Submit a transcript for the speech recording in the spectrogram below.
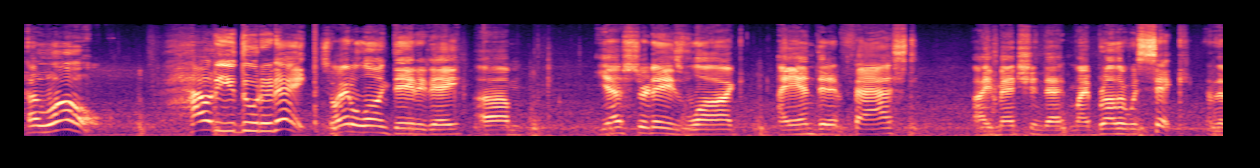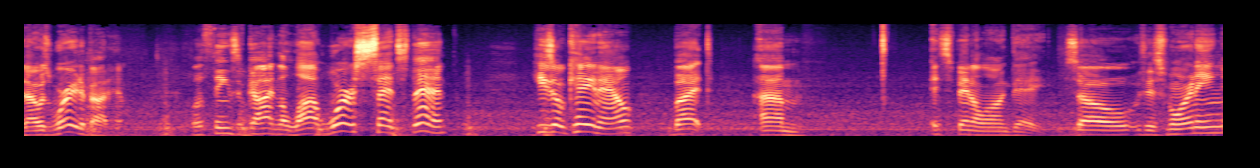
Hello! How do you do today? So I had a long day today. Um, yesterday's vlog, I ended it fast. I mentioned that my brother was sick and that I was worried about him. Well, things have gotten a lot worse since then. He's okay now, but um, it's been a long day. So this morning,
